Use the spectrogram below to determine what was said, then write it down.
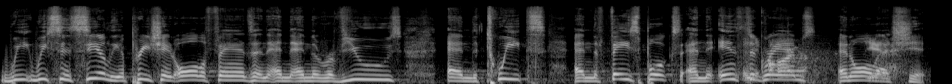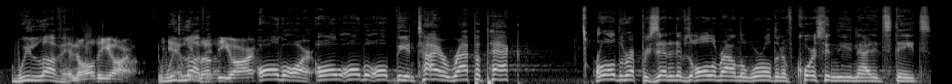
we we sincerely appreciate all the fans and and and the reviews and the tweets and the Facebooks and the Instagrams art. and, all Yeah. that shit. We love it. and all the art. We Yeah, love, we love the art. All the art. All, all the all, the entire Rapper Pack, all the representatives all around the world, and of course in the United States.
